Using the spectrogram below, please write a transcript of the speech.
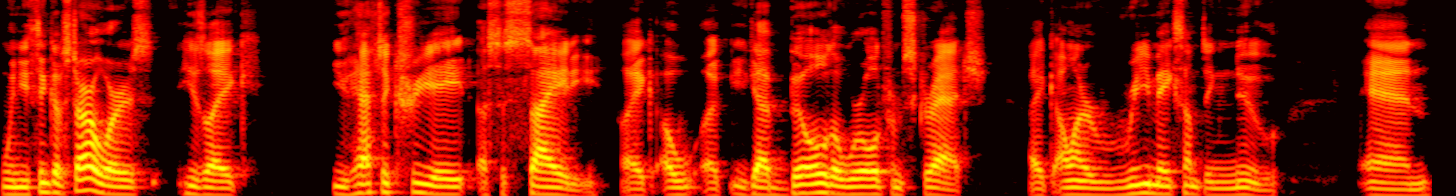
when you think of Star Wars, he's like, you have to create a society, like a, a you got to build a world from scratch. Like I want to remake something new, and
